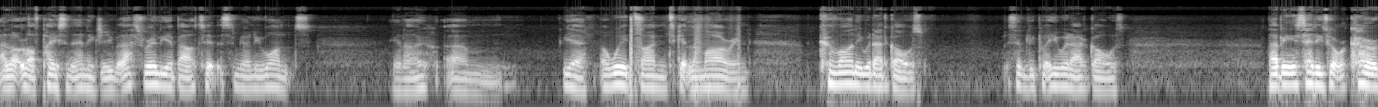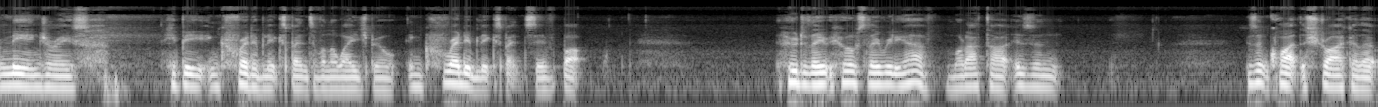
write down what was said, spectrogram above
a lot, a lot of pace and energy, but that's really about it that Simeone wants. You know, um, yeah, a weird signing to get Lemar in. Cavani would add goals. Simply put, he would add goals. That being said, he's got recurring knee injuries. He'd be incredibly expensive on the wage bill. Incredibly expensive, but who do they? Who else do they really have? Morata isn't isn't quite the striker that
